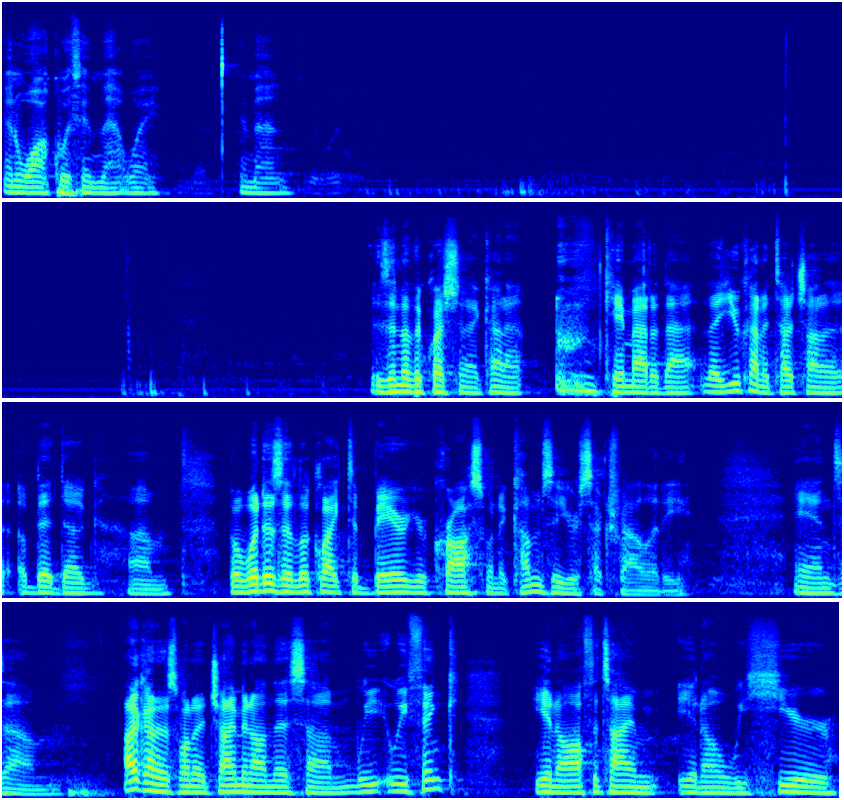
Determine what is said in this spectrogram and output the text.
and walk with Him that way. Amen. There's another question that kind of came out of that that you kind of touched on a, a bit, Doug. Um, but what does it look like to bear your cross when it comes to your sexuality? And um, I kind of just want to chime in on this. Um, we we think, you know, off the time, you know, we hear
